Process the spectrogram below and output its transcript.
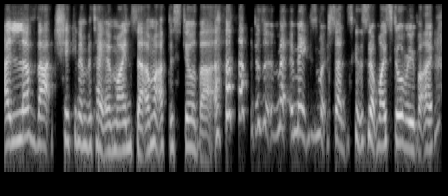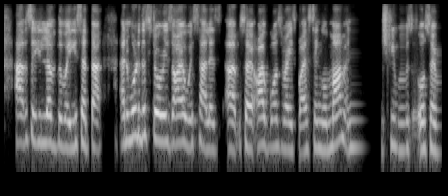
I love that chicken and potato mindset. I might have to steal that. it doesn't it makes much sense because it's not my story, but I absolutely love the way you said that. And one of the stories I always tell is um, so I was raised by a single mom and she was also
